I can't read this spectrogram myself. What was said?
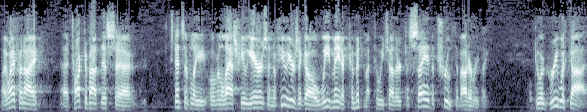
My wife and I uh, talked about this uh, extensively over the last few years, and a few years ago, we made a commitment to each other to say the truth about everything, to agree with God,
